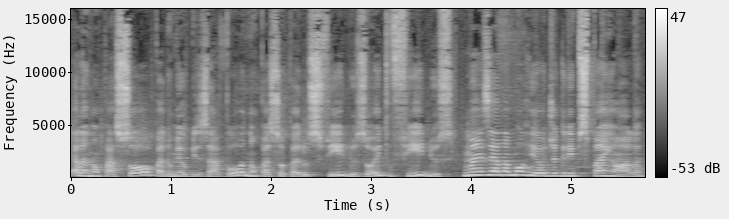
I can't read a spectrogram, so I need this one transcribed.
ela não passou para o meu bisavô, não passou para os filhos, oito filhos, mas ela morreu de gripe espanhola.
